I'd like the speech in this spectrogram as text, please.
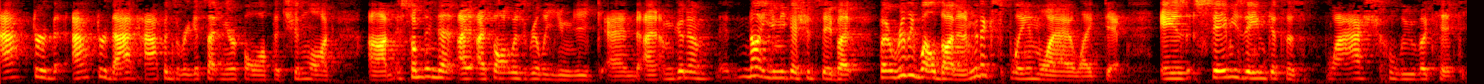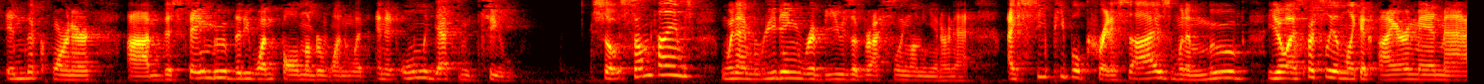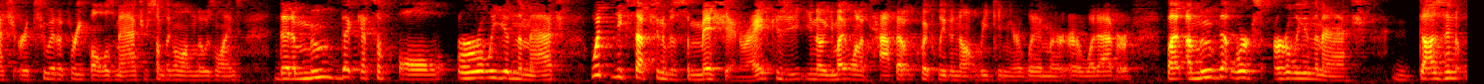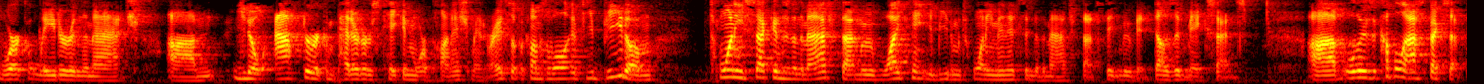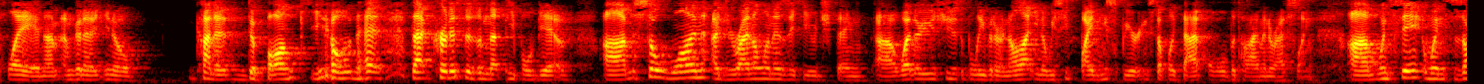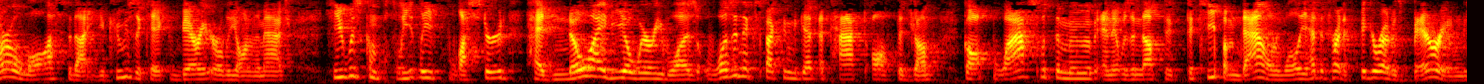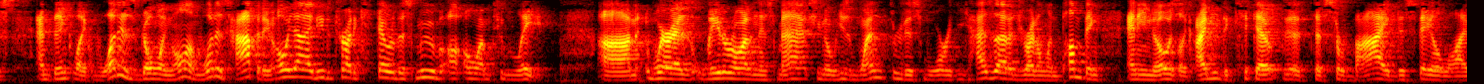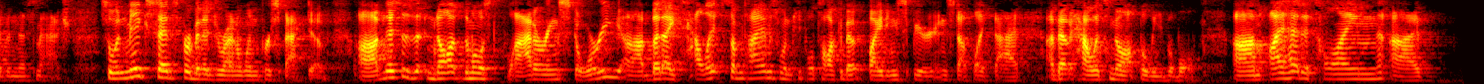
after, the, after that happens, where he gets that near fall off the chin lock, um, something that I, I, thought was really unique, and I, am gonna, not unique I should say, but but really well done, and I'm gonna explain why I liked it is Sami Zayn gets this flash Helluva kick in the corner, um, the same move that he won fall number one with, and it only gets him two. So sometimes when I'm reading reviews of wrestling on the internet, I see people criticize when a move, you know, especially in like an Iron Man match or a two out of three falls match or something along those lines, that a move that gets a fall early in the match, with the exception of a submission, right? Because, you, you know, you might want to tap out quickly to not weaken your limb or, or whatever. But a move that works early in the match doesn't work later in the match. Um, you know, after a competitor's taken more punishment, right? So it becomes, well, if you beat them 20 seconds into the match with that move, why can't you beat him 20 minutes into the match with that same move? It doesn't make sense. Uh, well, there's a couple aspects at play, and I'm, I'm going to, you know, kind of debunk, you know, that, that criticism that people give. Um, so one, adrenaline is a huge thing. Uh, whether you choose to believe it or not, you know, we see fighting spirit and stuff like that all the time in wrestling. Um, when, when Cesaro lost that Yakuza kick very early on in the match, He was completely flustered, had no idea where he was, wasn't expecting to get attacked off the jump, got blasted with the move, and it was enough to, to keep him down while he had to try to figure out his bearings and think like, what is going on? What is happening? Oh yeah, I need to try to kick out of this move. Uh-oh, I'm too late. Um, whereas later on in this match, you know, he's went through this war, he has that adrenaline pumping, and he knows, like, I need to kick out to, to survive, to stay alive in this match. So it makes sense from an adrenaline perspective. Uh, this is not the most flattering story, uh, but I tell it sometimes when people talk about fighting spirit and stuff like that, about how it's not believable. Um, I had a time, uh,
